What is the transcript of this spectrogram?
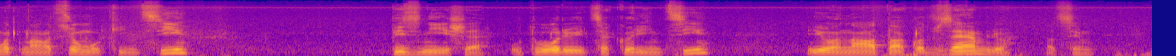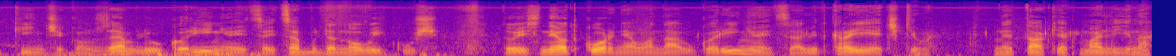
От на цьому кінці пізніше утворюються корінці, і вона отак от в землю, оцим кінчиком в землю укорінюється, і це буде новий кущ. Тобто не від корня вона укорінюється, а від краєчків. Не так, як маліна.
